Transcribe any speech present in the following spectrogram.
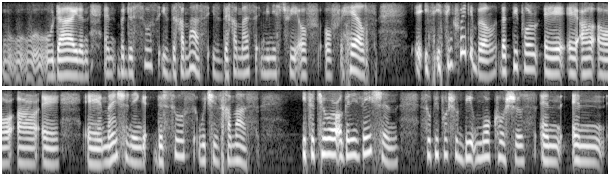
who, who died, and and but the source is the Hamas, is the Hamas Ministry of of Health it's, it's incredible that people uh, uh are, are, are uh, uh, mentioning the source, which is Hamas. It's a terror organization, so people should be more cautious and and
